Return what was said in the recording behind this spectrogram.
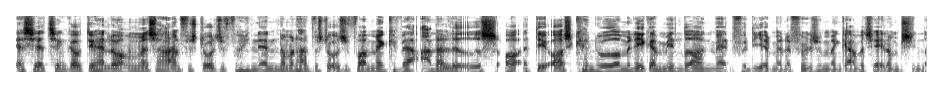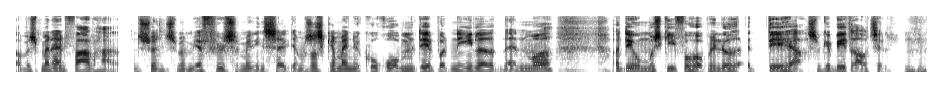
altså, jeg tænker jo, det handler om, at man så har en forståelse for hinanden, og man har en forståelse for, at man kan være anderledes, og at det også kan noget, og man ikke er mindre end mand, fordi at man er følsom, man gerne vil tale om sin, og hvis man er en far, der har en søn, som er mere følsom end en selv, jamen, så skal man jo kunne rumme det på den ene eller den anden måde, og det er jo måske forhåbentlig noget af det her, som kan bidrage til. Mm-hmm.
